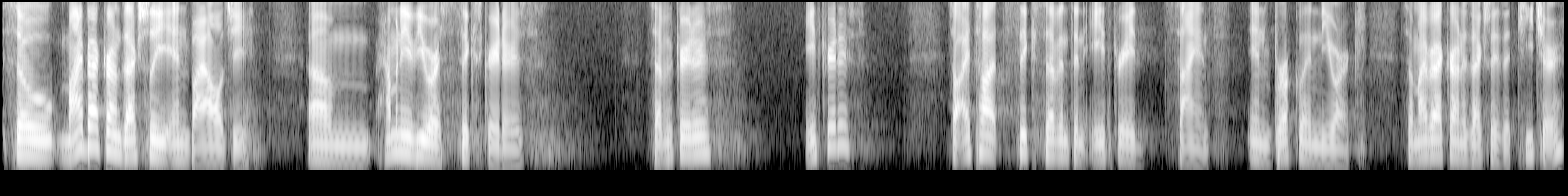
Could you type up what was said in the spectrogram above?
so my background's actually in biology. Um, how many of you are sixth graders? Seventh graders? Eighth graders? So I taught sixth, seventh, and eighth grade science in Brooklyn, New York. So my background is actually as a teacher,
